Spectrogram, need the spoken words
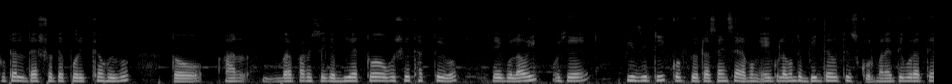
টোটাল দেড়শোতে পরীক্ষা হইব। তো আর ব্যাপার হচ্ছে গিয়ে বিএড তো অবশ্যই থাকতে হইব। এগুলাই ওই যে পিজিটি কম্পিউটার সায়েন্সের এবং এইগুলো কিন্তু বিদ্যাবতী স্কুল মানে ত্রিপুরাতে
